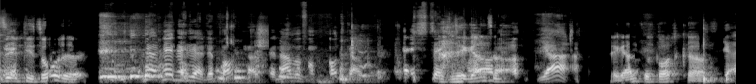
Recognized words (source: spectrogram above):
Diese Episode, Ja, nee, nee, nee, der Podcast, der Name vom Podcast. Hashtag Der ganze-. Ja, der ganze Podcast. ja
